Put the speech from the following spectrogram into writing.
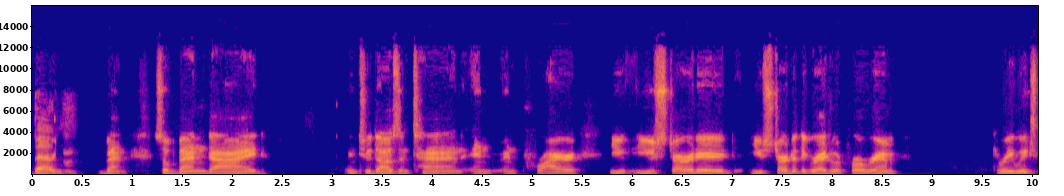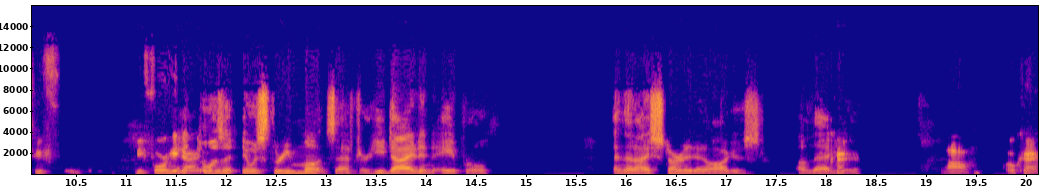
Ben, Ben. So Ben died in 2010 and and prior you you started you started the graduate program 3 weeks before before he died? it was it was three months after he died in April, and then I started in August of that Okay. year. Wow. Okay.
